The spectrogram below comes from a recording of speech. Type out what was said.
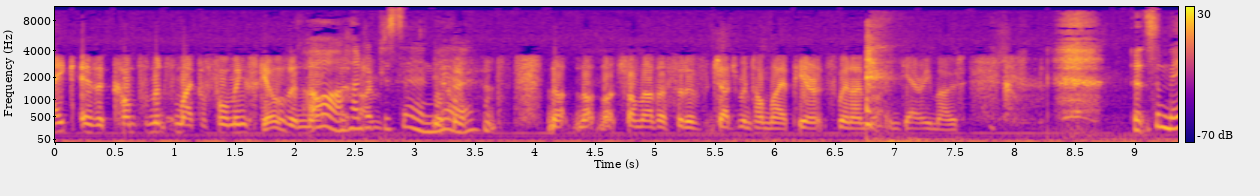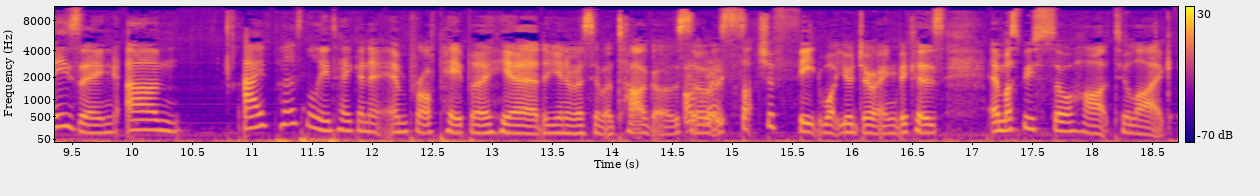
take as a compliment for my performing skills. And oh, 100%, yeah. not, not, not some other sort of judgment on my appearance when I'm not in Gary mode. It's amazing. Um, I've personally taken an improv paper here at the University of Otago, so oh, it's such a feat what you're doing because it must be so hard to like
